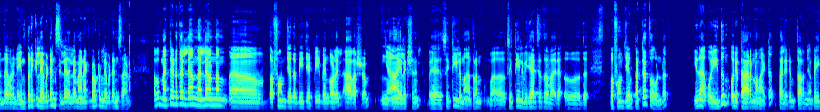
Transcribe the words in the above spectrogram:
എന്താ പറയുക എംപറിക്കൽ എവിഡൻസ് ഇല്ല ഇതെല്ലാം അനക്ഡോട്ടൽ എവിഡൻസ് ആണ്. അപ്പോൾ മറ്റിടത്തെല്ലാം നല്ലവണ്ണം പെർഫോം ചെയ്ത ബി ജെ പി ബംഗാളിൽ ആ വർഷം ആ ഇലക്ഷനിൽ സിറ്റിയിൽ മാത്രം സിറ്റിയിൽ വിചാരിച്ചത് ഇത് പെർഫോം ചെയ്യാൻ പറ്റാത്തതുകൊണ്ട് ഇത് ഇതും ഒരു കാരണമായിട്ട് പലരും പറഞ്ഞു. അപ്പോൾ ഈ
